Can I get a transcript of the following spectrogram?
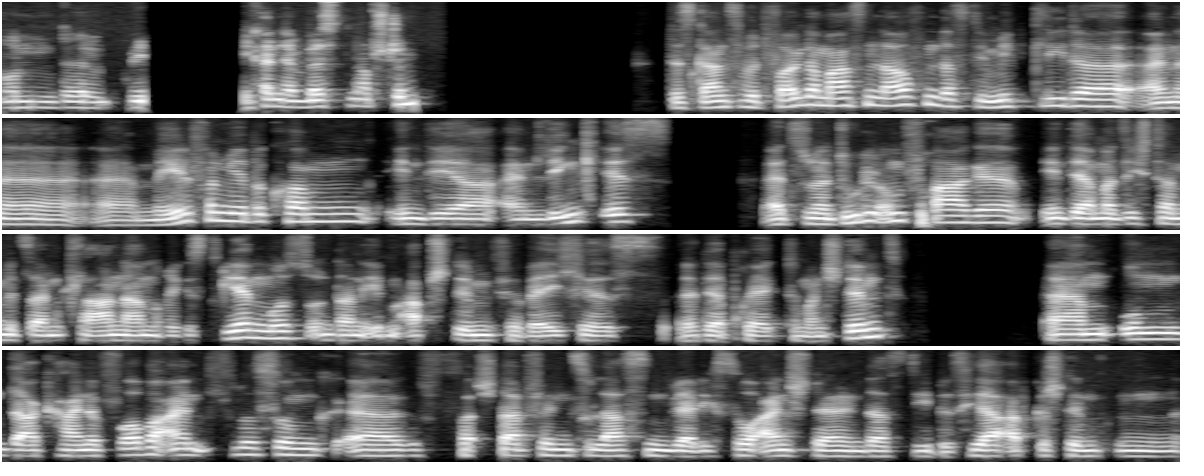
Und äh, wie kann ich am besten abstimmen? Das Ganze wird folgendermaßen laufen, dass die Mitglieder eine äh, Mail von mir bekommen, in der ein Link ist äh, zu einer Doodle-Umfrage, in der man sich dann mit seinem Klarnamen registrieren muss und dann eben abstimmen, für welches äh, der Projekte man stimmt. Ähm, um da keine Vorbeeinflussung äh, stattfinden zu lassen, werde ich so einstellen, dass die bisher abgestimmten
